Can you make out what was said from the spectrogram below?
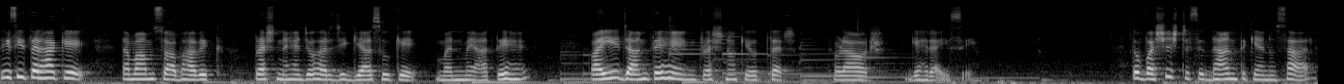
तो इसी तरह के तमाम स्वाभाविक प्रश्न हैं जो हर जिज्ञासु के मन में आते हैं। आइए जानते हैं इन प्रश्नों के उत्तर थोड़ा और गहराई से। तो वशिष्ठ सिद्धांत के अनुसार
